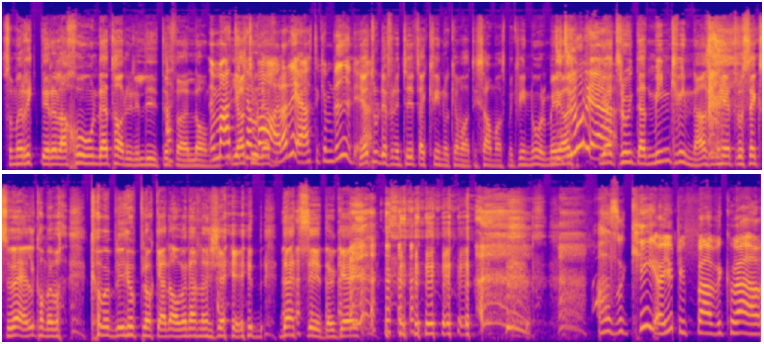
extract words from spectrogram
Som en riktig relation, där tar du det lite för långt. Men att det Jag kan vara det, att det kan bli det. Jag tror definitivt att kvinnor kan vara tillsammans med kvinnor. Men Du jag, tror det? jag tror inte att min kvinna som är heterosexuell kommer, kommer bli upplockad av en annan tjej. That's it, okej? Alltså okej, jag har gjort dig för bekväm.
